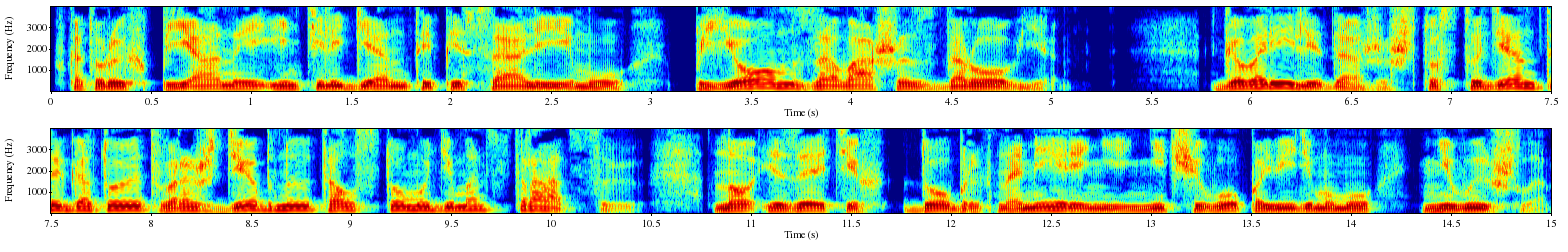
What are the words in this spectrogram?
в которых пьяные интеллигенты писали ему «Пьем за ваше здоровье». Говорили даже, что студенты готовят враждебную Толстому демонстрацию, но из этих добрых намерений ничего, по-видимому, не вышло.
